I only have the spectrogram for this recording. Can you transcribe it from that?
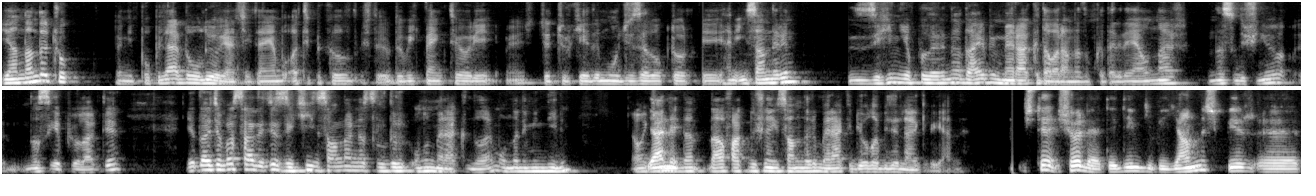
Bir yandan da çok hani popüler de oluyor gerçekten. Yani bu atypical işte The Big Bang Theory, işte Türkiye'de Mucize Doktor. Ee, hani insanların zihin yapılarına dair bir merakı da var anladığım kadarıyla. Yani onlar nasıl düşünüyor, nasıl yapıyorlar diye. Ya da acaba sadece zeki insanlar nasıldır onun merakındalar mı? Ondan emin değilim. Ama yani, kendinden daha farklı düşünen insanları merak ediyor olabilirler gibi geldi. İşte şöyle dediğim gibi yanlış bir e,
